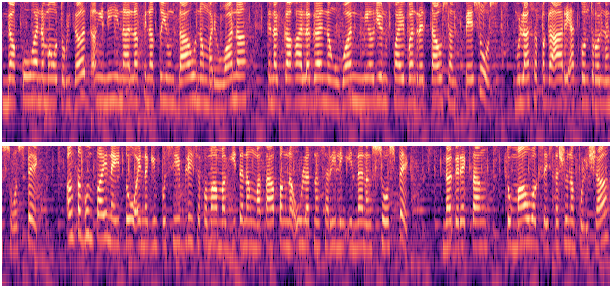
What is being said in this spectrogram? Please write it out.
nakuha ng mga otoridad ang inihinalang pinatuyong dahon ng marijuana na nagkakalaga ng 1,500,000 pesos mula sa pag-aari at kontrol ng sospek. Ang tagumpay na ito ay naging posible sa pamamagitan ng matapang na ulat ng sariling ina ng sospek na direktang tumawag sa istasyon ng pulisya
